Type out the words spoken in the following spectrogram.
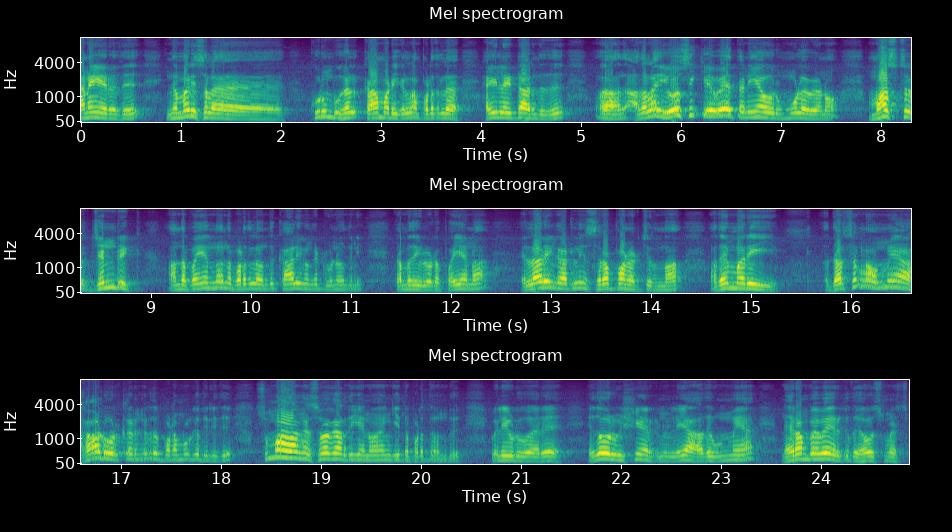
நனையிறது. இந்த மாதிரி சில குறும்புகள் காமெடிகள்லாம் படத்தில் ஹைலைட்டாக இருந்தது. அதெல்லாம் யோசிக்கவே தனியாக ஒரு மூளை வேணும். மாஸ்டர் ஜென்ரிக் அந்த பையன் தான் அந்த படத்தில் வந்து காளி வெங்கட் வினோதினி தம்பதிகளோட பையனா. எல்லாரையும் காட்டிலையும் சிறப்பாக நடிச்சிருந்தான். அதே மாதிரி தர்ஷன்லாம் உண்மையாக ஹார்ட் ஒர்க்கருங்கிறது படம் முழுக்க தெரியுது. சும்மா வாங்க சிவகார்த்திகேயன் வாங்கி இந்த படத்தை வந்து வெளியிடுவார். ஏதோ ஒரு விஷயம் இருக்கணும் இல்லையா? அது உண்மையாக நிரம்பவே இருக்குது ஹவுஸ்மேட்ஸ்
